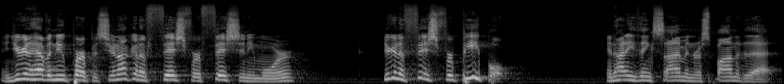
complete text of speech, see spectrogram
and you're going to have a new purpose. You're not going to fish for fish anymore, you're going to fish for people. And how do you think Simon responded to that?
